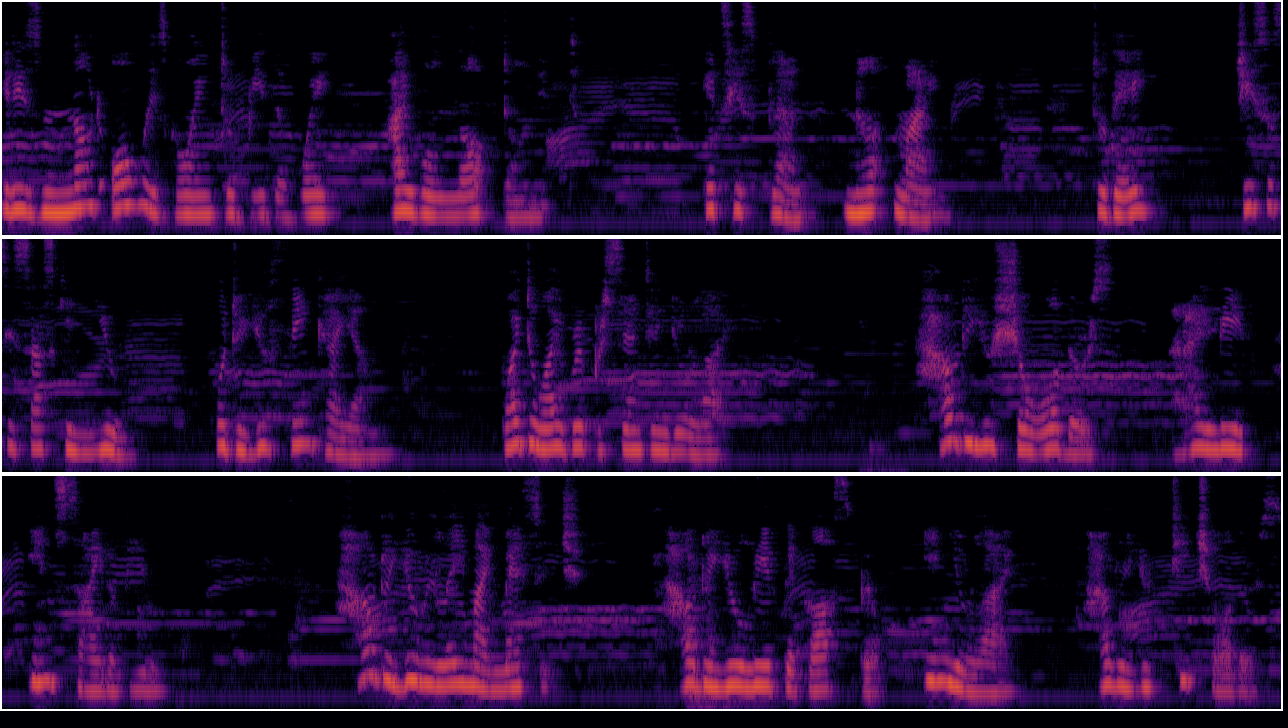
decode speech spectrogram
It is not always going to be the way I will love done it. It's His plan, not mine. Today, Jesus is asking you, who do you think I am? Why do I represent in your life? How do you show others that I live inside of you? How do you relay my message? How do you live the gospel in your life? How do you teach others?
